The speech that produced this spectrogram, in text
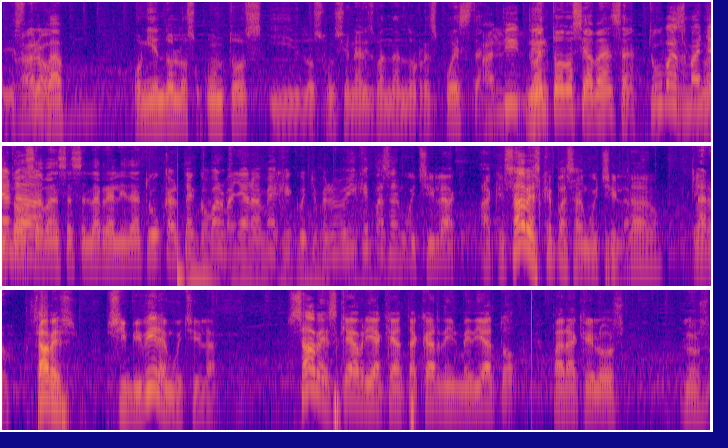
este, Claro. va poniendo los puntos y los funcionarios van dando respuesta. A ti, No en todo se avanza. tú vas No en todo se mañana, avanza, esa es la realidad. tú Caltenco vas mañana a México y te pero oye, ¿qué pasa en Huitzilac? ¿A que sabes qué pasa en Huitzilac? Claro. Claro. Sabes, sin vivir en Huitzilac. Sabes que habría que atacar de inmediato para que los, los,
